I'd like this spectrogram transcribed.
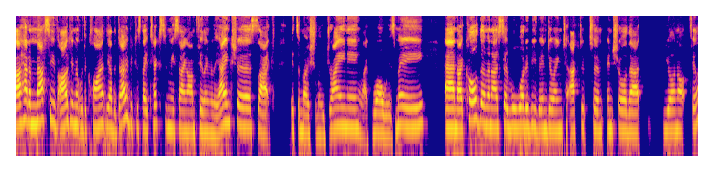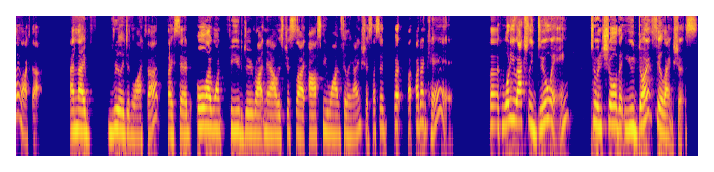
I had a massive argument with a client the other day because they texted me saying, I'm feeling really anxious, like it's emotionally draining, like woe is me. And I called them and I said, Well, what have you been doing to act to ensure that you're not feeling like that? And they really didn't like that. They said, All I want for you to do right now is just like ask me why I'm feeling anxious. I said, But I, I don't care. Like, what are you actually doing to ensure that you don't feel anxious?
